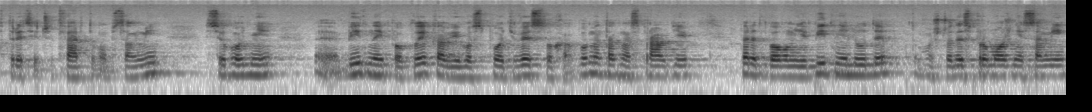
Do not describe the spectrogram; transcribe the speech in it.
в 34-му псалмі сьогодні, бідний покликав і Господь вислухав. Бо ми так насправді перед Богом є бідні люди, тому що не спроможні самі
